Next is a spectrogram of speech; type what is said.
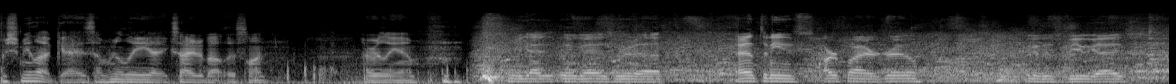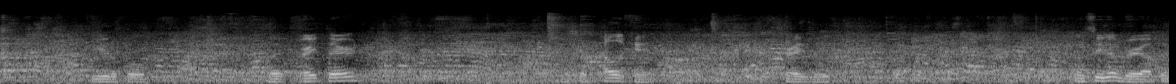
wish me luck, guys. I'm really uh, excited about this one. I really am. we got, hey guys, we're at uh, Anthony's Hearthfire Grill. Look at this view, guys. Beautiful. Look, right there, it's a pelican. Crazy. Don't see them very often.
